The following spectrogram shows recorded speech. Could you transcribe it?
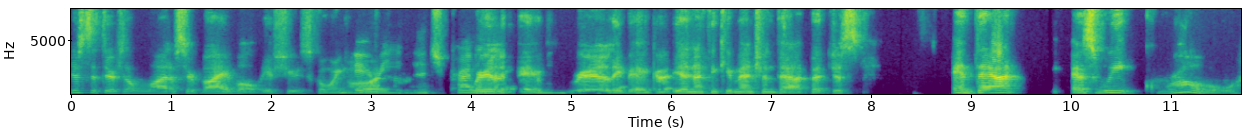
just that there's a lot of survival issues going on. Very much, really big, really yeah. big. Uh, and I think you mentioned that, but just and that as we grow,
